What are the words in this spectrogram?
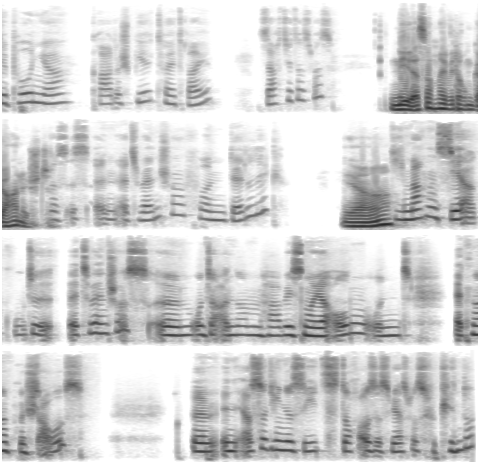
Deponia gerade spielt, Teil 3. Sagt ihr das was? Nee, das sagt mir wiederum gar nicht. Das ist ein Adventure von Dedelic. Ja. Die machen sehr gute Adventures. Ähm, unter anderem habe ich neue Augen und Edna bricht aus. Ähm, in erster Linie sieht's doch aus, als wäre es was für Kinder.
